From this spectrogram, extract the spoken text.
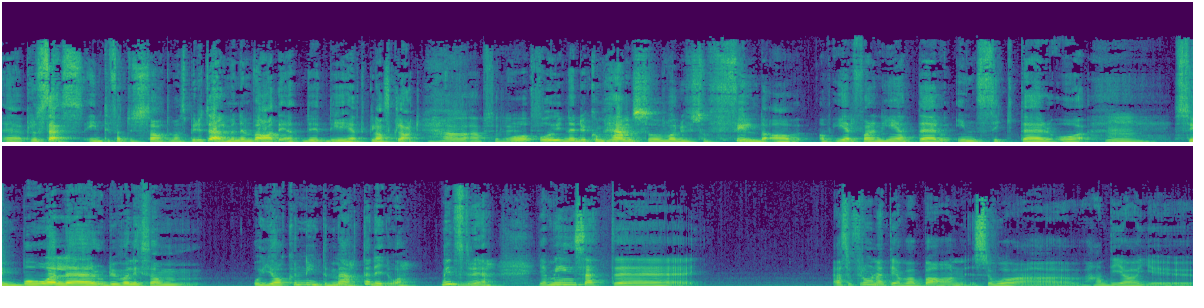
eh, process. Inte för att du sa att den var spirituell, men den var det. Det, det är helt glasklart. Ja, absolut. Och, och när du kom hem så var du så fylld av, av erfarenheter och insikter och symboler och du var liksom... Och jag kunde inte mäta dig då. Minns du det? Jag minns att eh, Alltså från att jag var barn så hade jag ju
